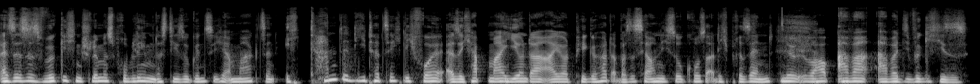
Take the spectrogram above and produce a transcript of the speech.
Also es ist wirklich ein schlimmes Problem, dass die so günstig am Markt sind. Ich kannte die tatsächlich vorher, also ich habe mal hier und da IJP gehört, aber es ist ja auch nicht so großartig präsent. Nö, überhaupt nicht. Aber, aber die wirklich dieses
